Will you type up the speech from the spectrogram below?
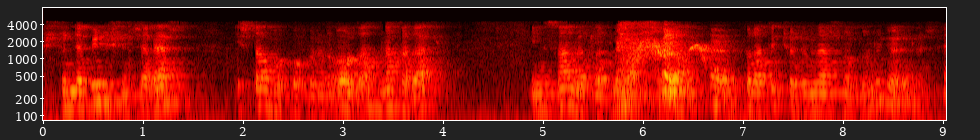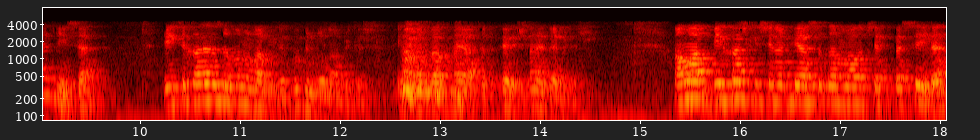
üstünde bir düşünseler, İslam hukukunun orada ne kadar insan ve toplum açısından pratik çözümler sunduğunu görürler. Her neyse, ihtikar her zaman olabilir, bugün de olabilir. İnsanların hayatını perişan edebilir. Ama birkaç kişinin piyasada malı çekmesiyle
